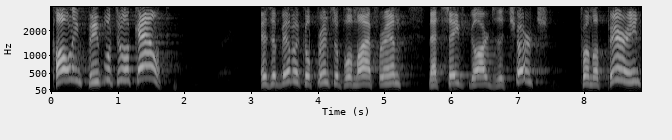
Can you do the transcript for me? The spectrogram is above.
calling people to account. Is a biblical principle, my friend, that safeguards the church from appearing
